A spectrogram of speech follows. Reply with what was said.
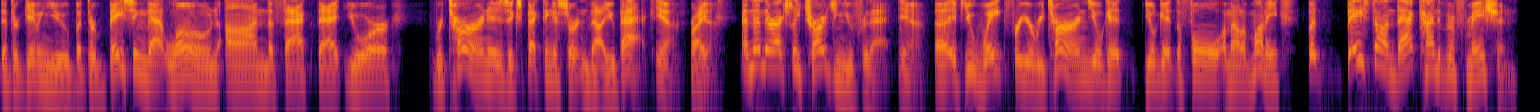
that they're giving you, but they're basing that loan on the fact that your return is expecting a certain value back. yeah. Right. And then they're actually charging you for that. Yeah. Uh, if you wait for your return, you'll get you'll get the full amount of money. But based on that kind of information,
